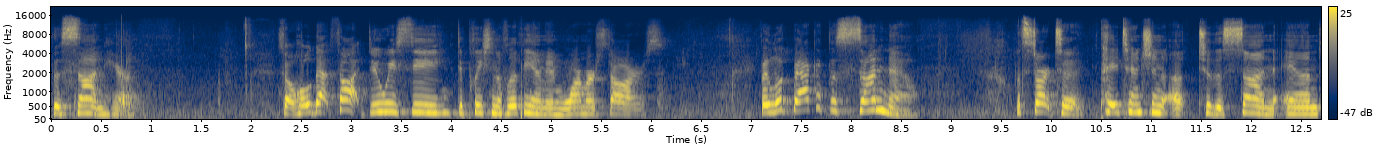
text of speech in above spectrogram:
the sun here. So hold that thought. Do we see depletion of lithium in warmer stars? If I look back at the sun now, let's start to pay attention uh, to the sun and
